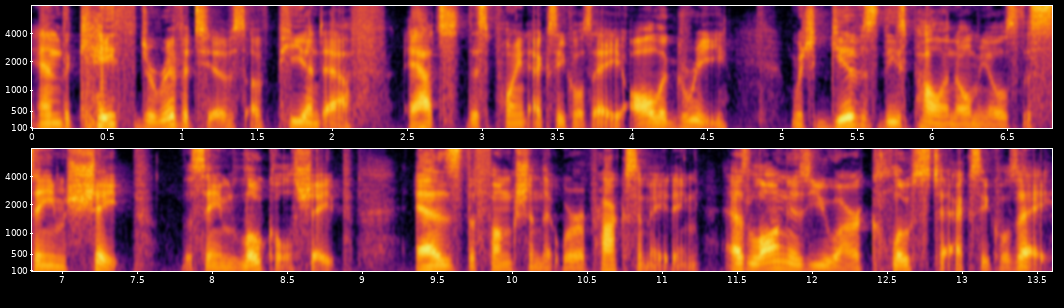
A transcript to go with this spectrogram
And the kth derivatives of p and f at this point x equals a all agree, which gives these polynomials the same shape, the same local shape, as the function that we're approximating, as long as you are close to x equals a.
